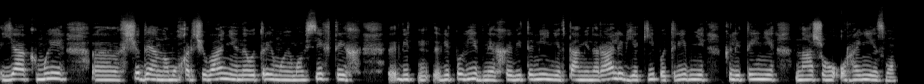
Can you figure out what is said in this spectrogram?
як ми е, в щоденному харчуванні не отримуємо всіх тих від- відповідних вітамінів та мінералів, які потрібні клітині нашого організму.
